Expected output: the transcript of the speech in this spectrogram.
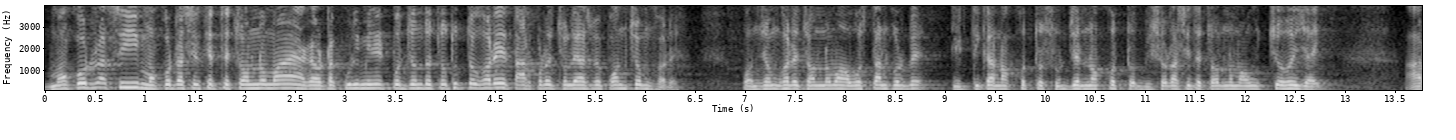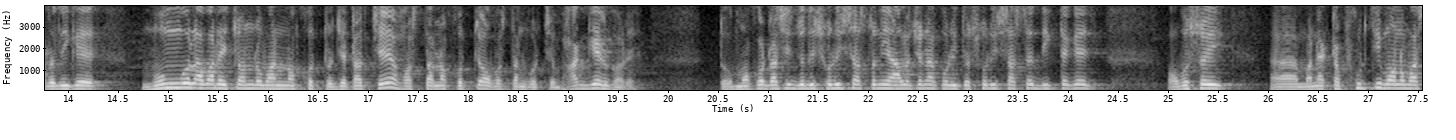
মকর রাশি, মকর রাশির ক্ষেত্রে চন্দ্রমা এগারোটা কুড়ি মিনিট পর্যন্ত চতুর্থ ঘরে, তারপরে চলে আসবে পঞ্চম ঘরে। পঞ্চম ঘরে চন্দ্রমা অবস্থান করবে, কৃত্তিকা নক্ষত্র সূর্যের নক্ষত্র, বিশ্বরাশিতে চন্দ্রমা উচ্চ হয়ে যায়। আর ওদিকে মঙ্গল আবার এই চন্দ্রমান নক্ষত্র, যেটা হচ্ছে হস্তা নক্ষত্রে অবস্থান করছে, ভাগ্যের ঘরে। তো মকর রাশির যদি শরীর স্বাস্থ্য নিয়ে আলোচনা করি, তো শরীর স্বাস্থ্যের দিক থেকে অবশ্যই মানে একটা ফুর্তি মনোবাস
